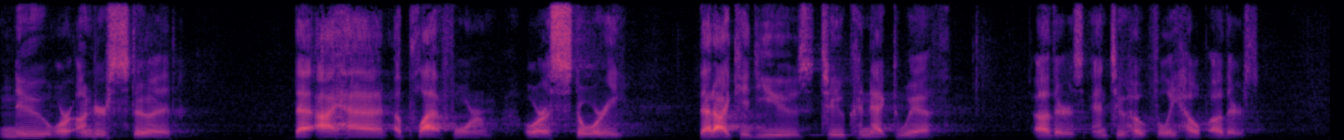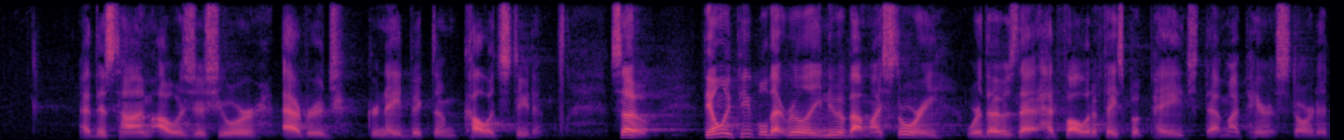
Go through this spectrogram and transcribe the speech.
knew or understood that I had a platform or a story that I could use to connect with others and to hopefully help others. At this time, I was just your average grenade victim college student. So, the only people that really knew about my story were those that had followed a Facebook page that my parents started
